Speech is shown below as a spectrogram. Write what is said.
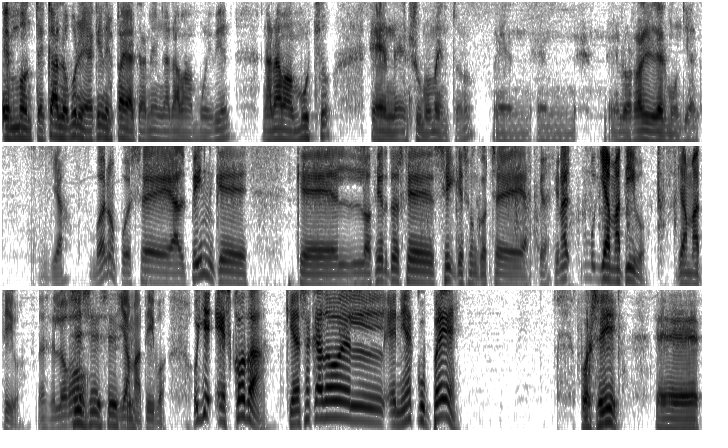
en Monte Carlo, bueno, y aquí en España también ganaban muy bien, ganaban mucho en, su momento, ¿no? en, los rallies del Mundial. Ya, bueno, pues eh, Alpine, que que lo cierto es que sí, que es un coche aspiracional llamativo, llamativo, desde luego llamativo. Oye, Skoda, que ha sacado el Enyaq Coupé. Pues sí, eh,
